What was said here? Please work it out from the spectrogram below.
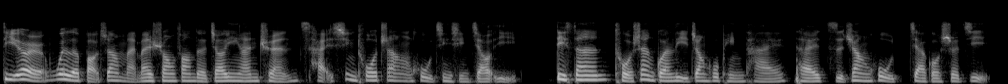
第二，为了保障买卖双方的交易安全，采信托账户进行交易。第三，妥善管理账户平台，采子账户架构设计。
